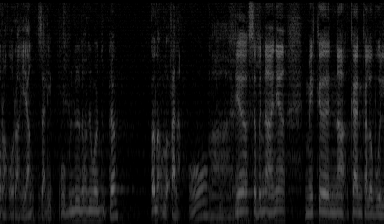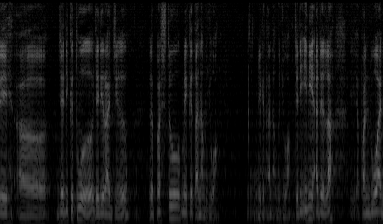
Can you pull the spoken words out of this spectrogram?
orang-orang yang zalim oh bila dah diwajibkan tak nak pula tak nak oh ha, dia sebenarnya mereka nakkan kalau boleh uh, jadi ketua jadi raja lepas tu mereka tak nak berjuang mereka tak nak berjuang. Jadi ini adalah panduan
